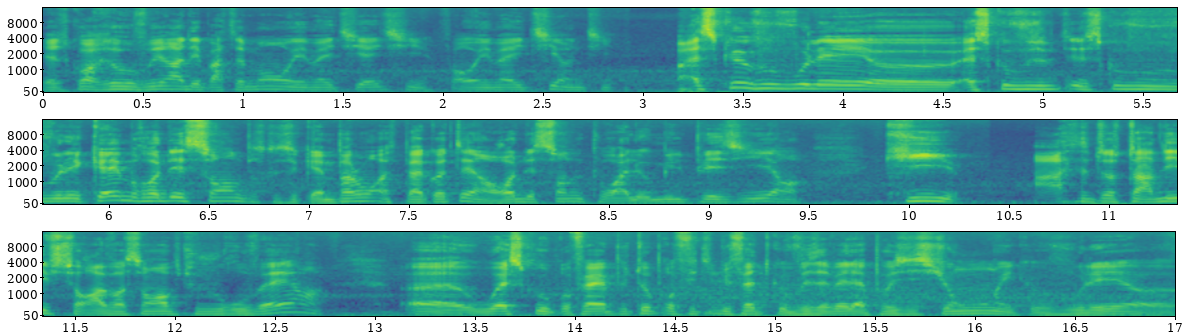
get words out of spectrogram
Il y a de quoi réouvrir un département au MIT IT. Enfin, au MIT IT. Est-ce que vous voulez, euh, est-ce que vous, est-ce que vous voulez quand même redescendre parce que c'est quand même pas loin, c'est pas à côté, hein, redescendre pour aller au Mille Plaisirs, qui à cette heure tardive sera forcément toujours ouvert, euh, ou est-ce que vous préférez plutôt profiter du fait que vous avez la position et que vous voulez euh,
